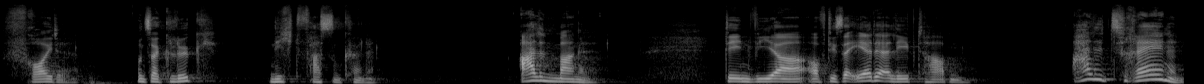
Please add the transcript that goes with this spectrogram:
Freude unser Glück nicht fassen können. Allen Mangel, den wir auf dieser Erde erlebt haben, alle Tränen,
